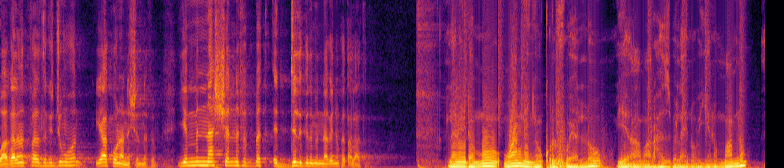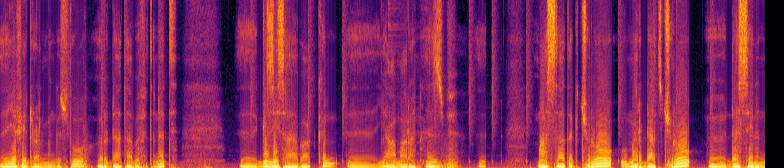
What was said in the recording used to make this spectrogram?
ዋጋ ለመክፈል ዝግጁ መሆን፣ ያ ከሆነ አንሸነፍም። የምናሸንፍበት እድል ግን የምናገኘው ከጠላት ነው። ለእኔ ደግሞ ዋነኛው ቁልፉ ያለው የአማራ ሕዝብ ላይ ነው ብዬ ነው ማምነው። የፌዴራል መንግስቱ እርዳታ በፍጥነት ጊዜ ሳያባክን የአማራን ሕዝብ ማስታጠቅ ችሎ መርዳት ችሎ ደሴንና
